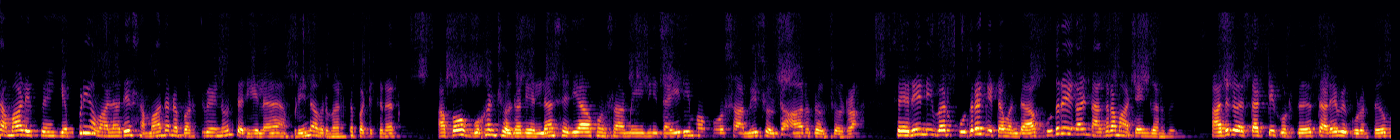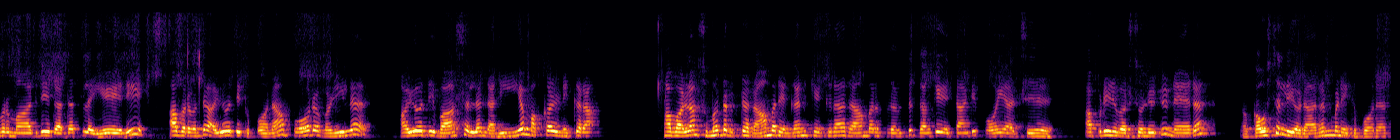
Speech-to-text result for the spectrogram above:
சமாளிப்பேன் எப்படி அவன் எல்லாரையும் சமாதானப்படுத்துவேன்னு தெரியல அப்படின்னு அவர் வருத்தப்பட்டுக்கிறார். அப்போ குகன் சொல்றாரு எல்லாம் சரியாகும் சாமி நீ தைரியமா போ சாமி சொல்லிட்டு ஆறுதல் சொல்றான். சரி நீ இவர் குதிரை கிட்ட வந்தா குதிரைகள் நகரமாட்டேங்கிறது அதுகளை தட்டி கொடுத்து தடவி கொடுத்து ஒரு மாதிரி ரதத்துல ஏறி அவர் வந்து அயோத்திக்கு போனா போற வழியில அயோத்தி வாசல்ல நிறைய மக்கள் நிக்கிறான். அவெல்லாம் சுமந்திரத்தை ராமர் எங்கன்னு கேட்கிறா ராமரத்துல இருந்து கங்கையை தாண்டி போயாச்சு அப்படின்னு இவர் சொல்லிட்டு நேர கௌசல்யோட அரண்மனைக்கு போறார்.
